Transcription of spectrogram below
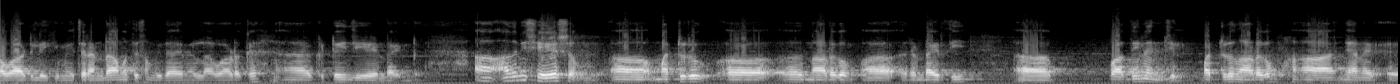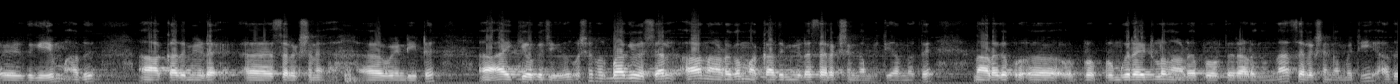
അവാർഡിലേക്ക് മികച്ച രണ്ടാമത്തെ സംവിധായകനുള്ള അവാർഡൊക്കെ കിട്ടുകയും ചെയ്യുകയുണ്ടായിട്ടുണ്ട്. അതിനുശേഷം മറ്റൊരു നാടകം രണ്ടായിരത്തി പതിനഞ്ചിൽ മറ്റൊരു നാടകം ഞാൻ എഴുതുകയും അത് അക്കാദമിയുടെ സെലക്ഷന് വേണ്ടിയിട്ട് അയക്കുകയൊക്കെ ചെയ്തു. പക്ഷെ നിർഭാഗ്യവശാൽ ആ നാടകം അക്കാദമിയുടെ സെലക്ഷൻ കമ്മിറ്റി അന്നത്തെ നാടക പ്രമുഖരായിട്ടുള്ള നാടക പ്രവർത്തകരടങ്ങുന്ന സെലക്ഷൻ കമ്മിറ്റി അത്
